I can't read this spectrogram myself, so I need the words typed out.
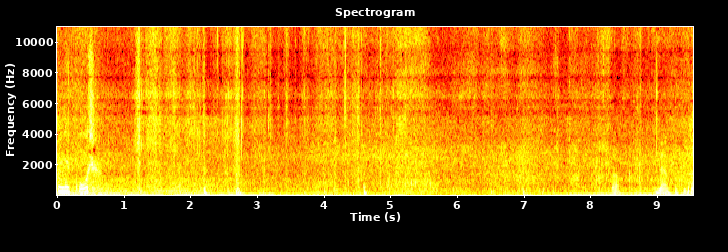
Не куш. Так, йдемо туди.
